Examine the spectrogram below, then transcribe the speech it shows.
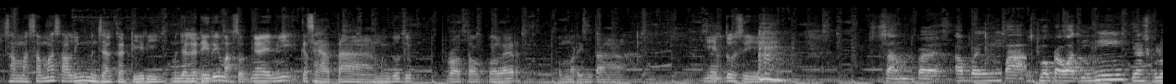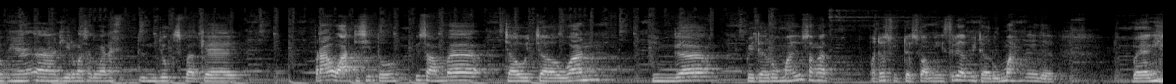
sama-sama saling menjaga diri. Menjaga Iya. diri maksudnya ini kesehatan, mengikuti protokoler pemerintah. Iya. Itu sih. sampai apa ini Pak dua perawat ini yang sebelumnya eh, di rumah sakit ditunjuk sebagai perawat di situ itu sampai jauh-jauhan hingga beda rumah itu sangat padahal sudah suami istri tapi beda rumah gitu bayangin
